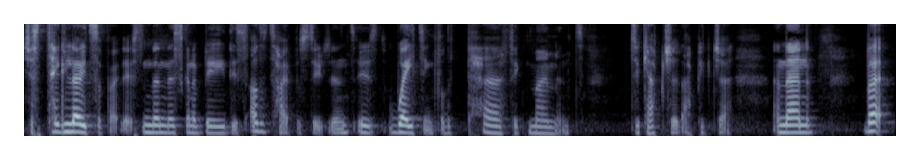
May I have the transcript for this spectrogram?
just take loads of photos. And then there's going to be this other type of student who's waiting for the perfect moment to capture that picture. And then, but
